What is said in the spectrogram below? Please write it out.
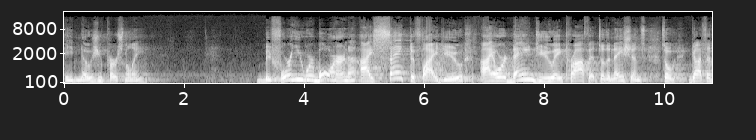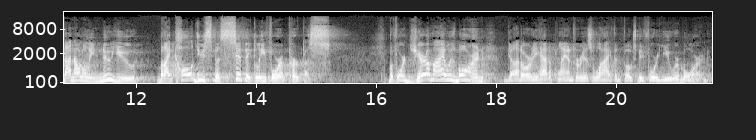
He knows you personally. Before you were born, I sanctified you. I ordained you a prophet to the nations. So God said, I not only knew you, but I called you specifically for a purpose. Before Jeremiah was born, God already had a plan for his life. And folks, before you were born,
